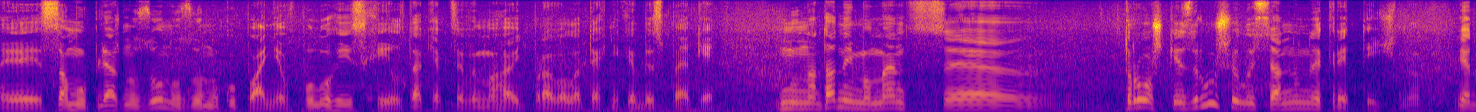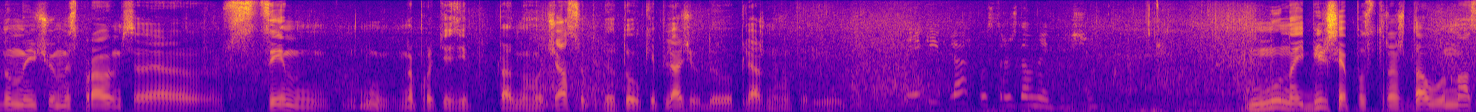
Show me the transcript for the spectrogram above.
е, саму пляжну зону, зону купання в пологий схил, так як це вимагають правила техніки безпеки. Ну, на даний момент це трошки зрушилося, ну не критично. Я думаю, що ми справимося з цим ну, на протязі певного часу підготовки пляжів до пляжного періоду. Який пляж постраждав найбільше? Ну, найбільше постраждав у нас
